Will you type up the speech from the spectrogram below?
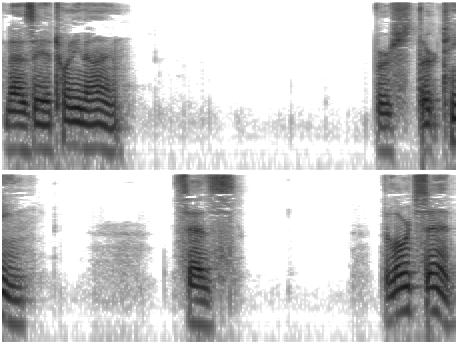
And Isaiah 29, verse 13 says, The Lord said,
